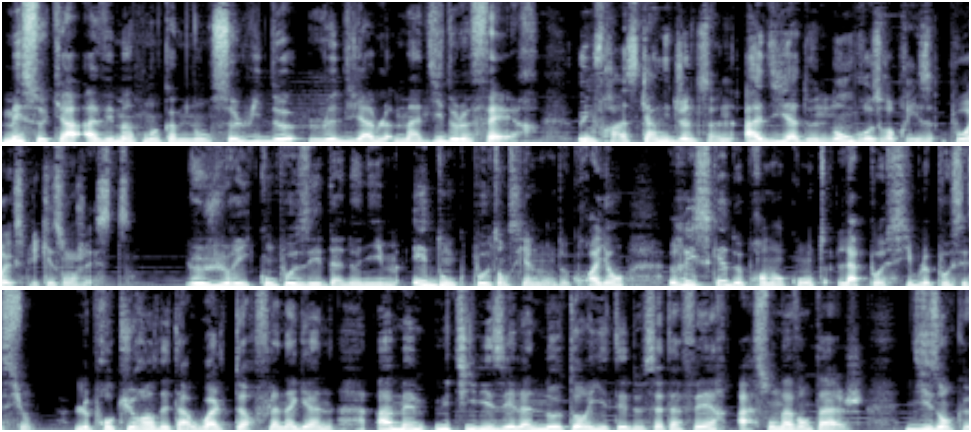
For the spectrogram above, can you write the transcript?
Mais ce cas avait maintenant comme nom celui de Le diable m'a dit de le faire, une phrase qu'Arnie Johnson a dit à de nombreuses reprises pour expliquer son geste. Le jury composé d'anonymes et donc potentiellement de croyants risquait de prendre en compte la possible possession. Le procureur d'État Walter Flanagan a même utilisé la notoriété de cette affaire à son avantage, disant que,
